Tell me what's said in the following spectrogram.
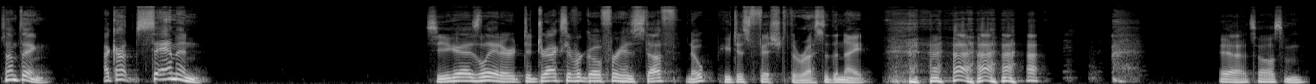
Something. I caught salmon. See you guys later. Did Dracs ever go for his stuff? Nope. He just fished the rest of the night. yeah, it's awesome.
